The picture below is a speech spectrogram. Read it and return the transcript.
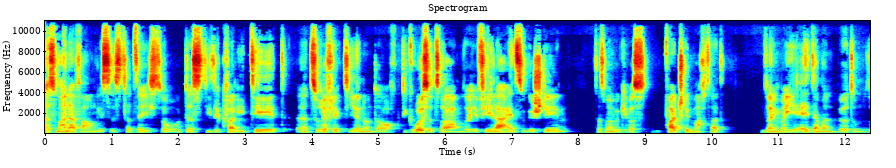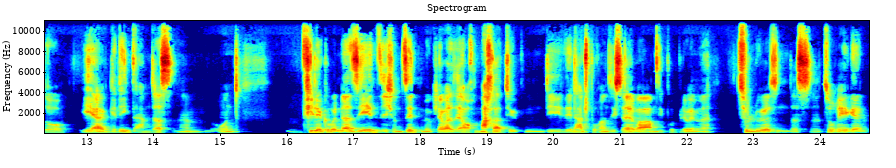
Aus meiner Erfahrung ist es tatsächlich so, dass diese Qualität äh, zu reflektieren und auch die Größe zu haben, solche Fehler einzugestehen, dass man wirklich was falsch gemacht hat. Und sage ich mal, je älter man wird, umso eher gelingt einem das. Ähm, und viele Gründer sehen sich und sind möglicherweise auch Machertypen, die den Anspruch an sich selber haben, die Probleme zu lösen, das äh, zu regeln.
